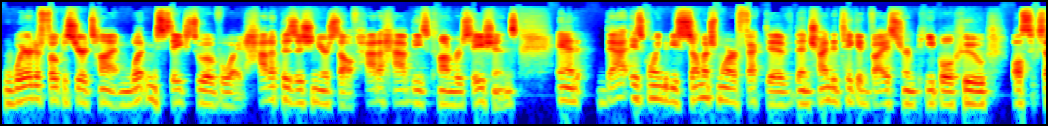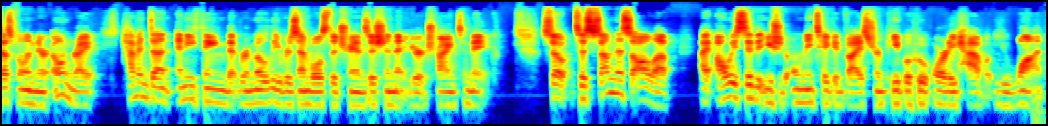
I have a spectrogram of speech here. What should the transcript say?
where to focus your time, what mistakes to avoid, how to position yourself, how to have these conversations. And that is going to be so much more effective than trying to take advice from people who, while successful in their own right, haven't done anything that remotely resembles the transition that you're trying to make. So, to sum this all up, I always say that you should only take advice from people who already have what you want.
